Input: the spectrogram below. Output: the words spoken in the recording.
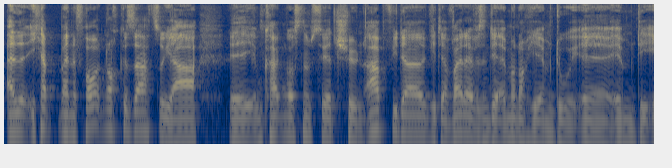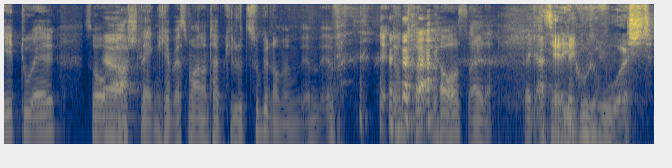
also ich habe, meine Frau hat noch gesagt, so ja, äh, im Krankenhaus nimmst du jetzt schön ab wieder, geht ja weiter, wir sind ja immer noch hier im, du äh, im Diätduell, so Ja. Arschlecken. Ich habe erstmal anderthalb Kilo zugenommen im, im, im, Krankenhaus, Alter. Da gab's ja die gute Wurst.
